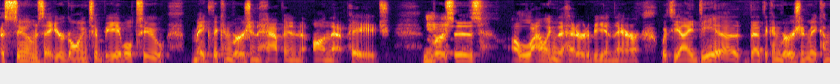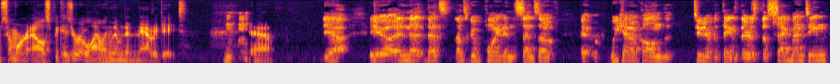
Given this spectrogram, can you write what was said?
assumes that you're going to be able to make the conversion happen on that page mm-hmm. versus allowing the header to be in there with the idea that the conversion may come somewhere else because you're allowing them to navigate. Mm-hmm. Yeah. Yeah. You know, and that, that's that's a good point in the sense of it, we kind of call them two different things. There's the segmenting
